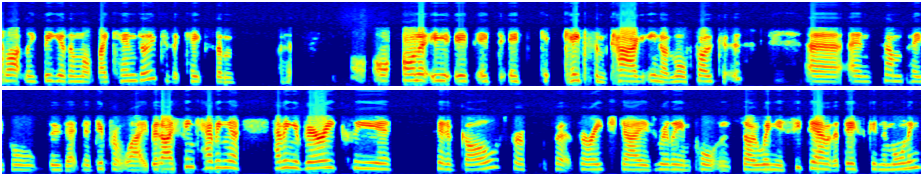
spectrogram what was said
slightly bigger than what they can do because it keeps them uh, on it. It, it, it keeps them target, you know, more focused. Uh, and some people do that in a different way. But I think having a having a very clear set of goals for, for, for each day is really important. So when you sit down at the desk in the morning,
